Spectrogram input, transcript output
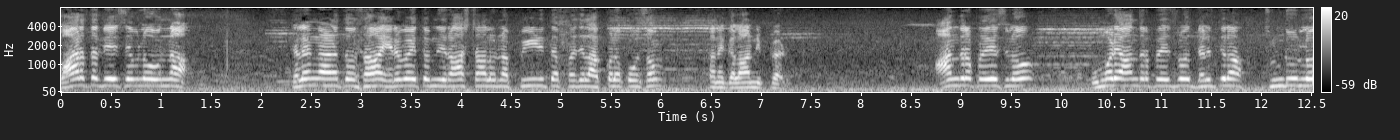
భారతదేశంలో ఉన్న తెలంగాణతో సహా ఇరవై తొమ్మిది రాష్ట్రాలు ఉన్న పీడిత ప్రజల హక్కుల కోసం తన గలాన్నిప్పాడు ఆంధ్రప్రదేశ్లో ఉమ్మడి ఆంధ్రప్రదేశ్లో దళితుల చుండూరులో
